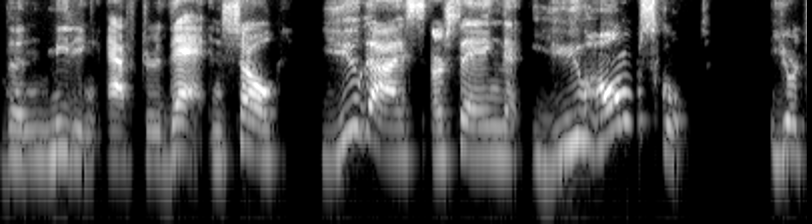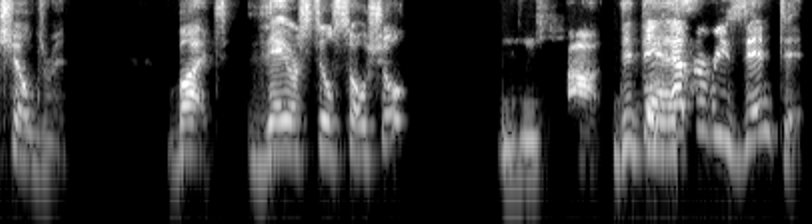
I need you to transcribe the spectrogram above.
the meeting after that. And so you guys are saying that you homeschooled your children, but they are still social. Mm-hmm. Uh, did they yes. ever resent it?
